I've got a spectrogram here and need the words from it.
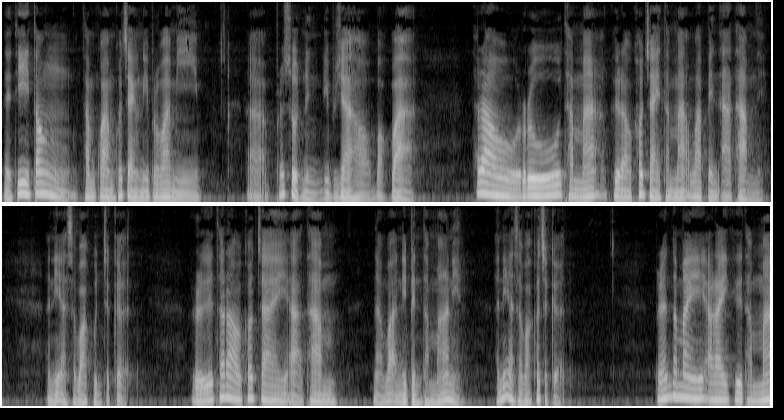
แต่ที่ต้องทำความเข้าใจตรงนี้เพราะว่ามีพระสูตรหนึ่งที่พระเจ้าบอกว่า ถ้าเรารู้ธรรมะคือเราเข้าใจธรรมะว่าเป็นอาธรรมเนี่ยอันนี้อาสวะคุณจะเกิด หรือถ้าเราเข้าใจอาธรรมนะว่าอันนี้เป็นธรรมะเนี่ยอันนี้อาสวะก็จะเกิด เพราะฉะนั้นทำไมอะไรคือธรรมะ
